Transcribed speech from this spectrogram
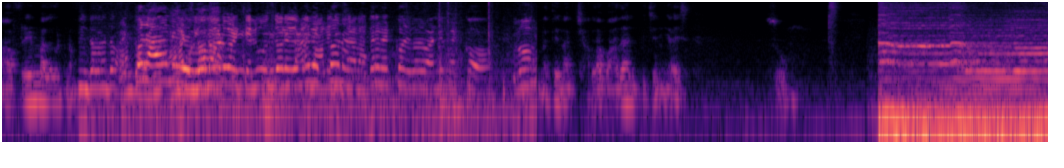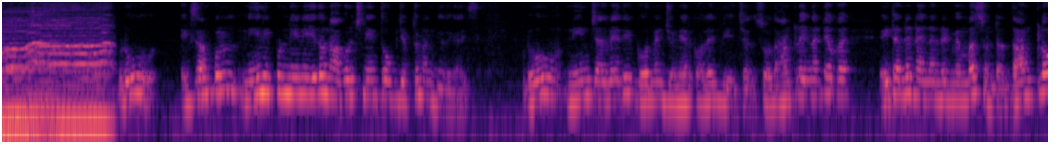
ఆ ఫ్రేమ్ పలగొట్టిన. అయితే నాకు చాలా బాధ అనిపించింది గైస్ సో ఇప్పుడు ఎగ్జాంపుల్ నేను ఇప్పుడు నేను ఏదో నా గురించి నేను తోపు చెప్తున్నాను కదా గైస్ ఇప్పుడు నేను చదివేది government junior college BHL so దాంట్లో ఏంటంటే ఒక eight hundred nine hundred members ఉంటారు. దాంట్లో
